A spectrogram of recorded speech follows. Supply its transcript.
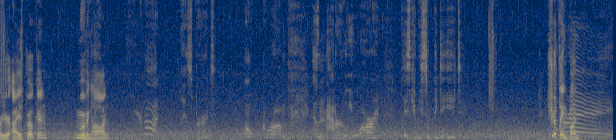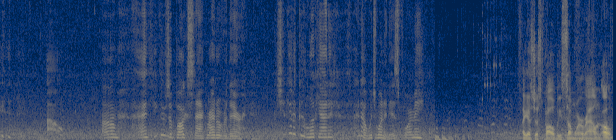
Are your eyes broken? Moving on. You're not Lizbert. Oh, Grump. It doesn't matter who you are. Please get me something to eat. Sure thing, bud. Hooray! Ow. Um, I think there's a Bugsnak right over there. Could you get a good look at it? Find out which one it is for me. I guess just probably somewhere around. Oh.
